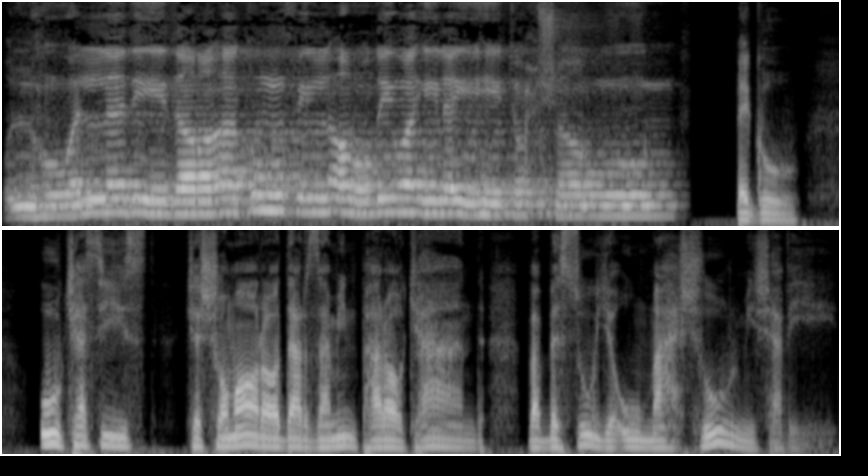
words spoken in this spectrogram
قل هو الذي ذرأكم في الأرض وإليه تحشرون. بگو او کسی است که شما را در زمین پراکند و به سوی او محشور می‌شوید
